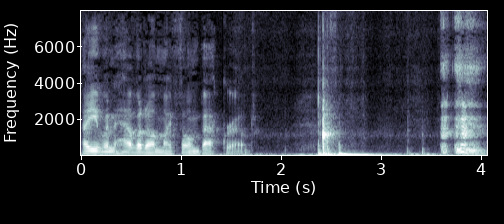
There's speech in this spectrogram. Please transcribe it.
I even have it on my phone background.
